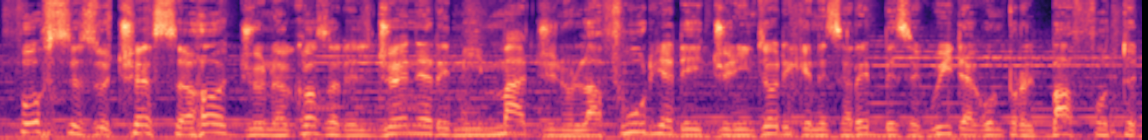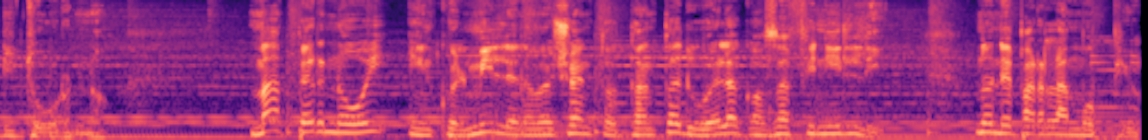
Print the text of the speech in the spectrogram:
Fosse successa oggi una cosa del genere, mi immagino la furia dei genitori che ne sarebbe seguita contro il Buffett di turno. Ma per noi, in quel 1982, la cosa finì lì. Non ne parlammo più.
